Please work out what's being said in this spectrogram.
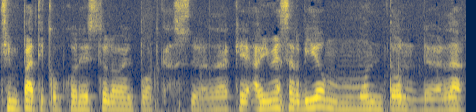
simpático con esto, lo del podcast. De verdad que a mí me ha servido un montón, de verdad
